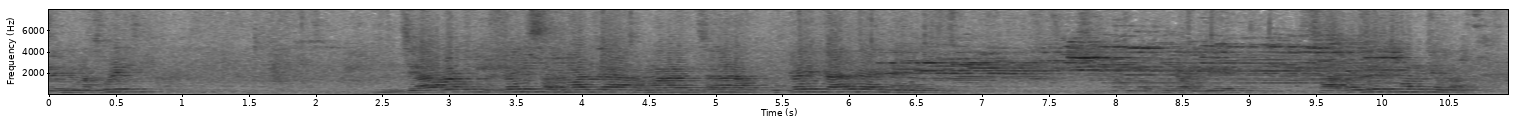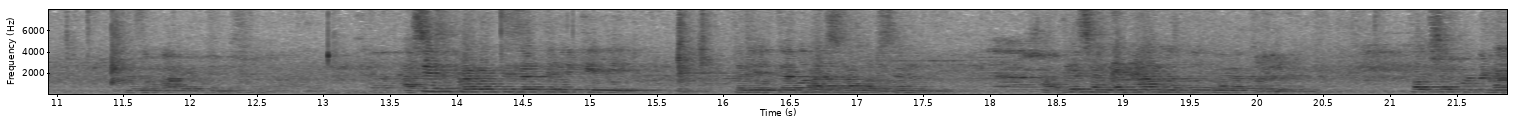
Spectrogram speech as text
जमीन नसलीच ज्यावेळेस कुठल्याही समाजा आम्हाला कुठंही काय काय नाही म्हणजे जरी फोन केला. त्याचं मार्ग अशीच प्रगती जर त्यांनी केली तर येत्या पाच सहा वर्षांनी आपली संघटना मजबूत व्हायला पक्ष कुठला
